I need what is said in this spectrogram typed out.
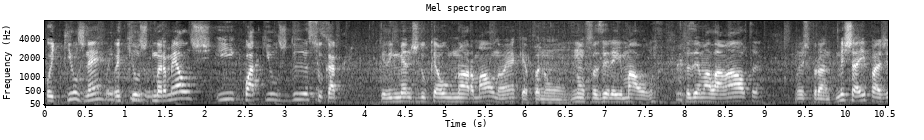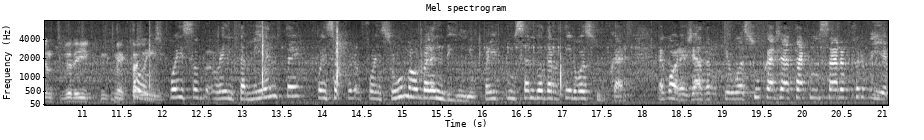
8 kg, né? 8, 8 kg de marmelos e 4 kg de açúcar. Bocadinho menos do que é o normal, não é? Que é para não, não fazer aí mal, fazer mal à malta. Mas pronto, mexa aí para a gente ver aí como é que está Pois, aí. põe-se lentamente, põe-se põe uma ao brandinho, para ir começando a derreter o açúcar. Agora já derreteu o açúcar, já está a começar a ferver.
